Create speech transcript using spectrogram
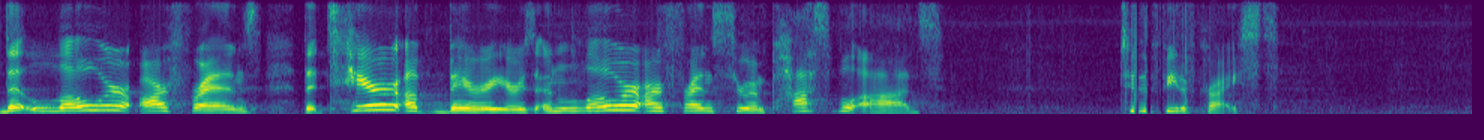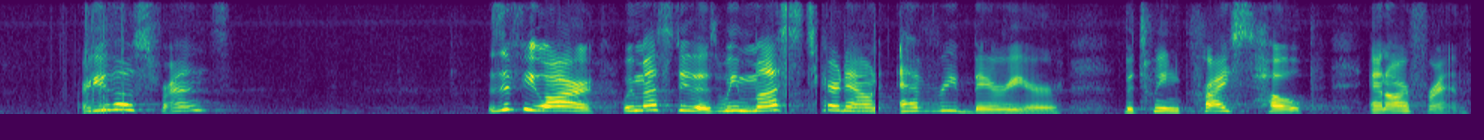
that lower our friends, that tear up barriers and lower our friends through impossible odds to the feet of Christ. Are you those friends? As if you are, we must do this. We must tear down every barrier between Christ's hope and our friends.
